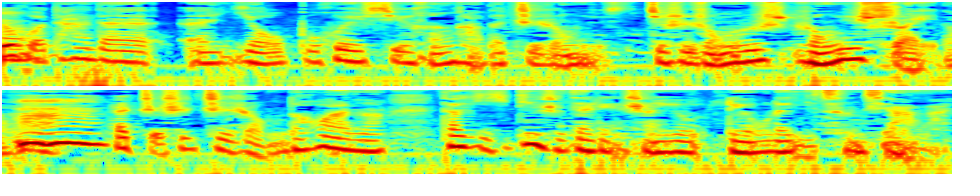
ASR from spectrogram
如果它的呃油不会去很好的脂溶，就是溶入溶于水的话，它只是脂溶的话呢，它一定是在脸上又留了一层下来，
